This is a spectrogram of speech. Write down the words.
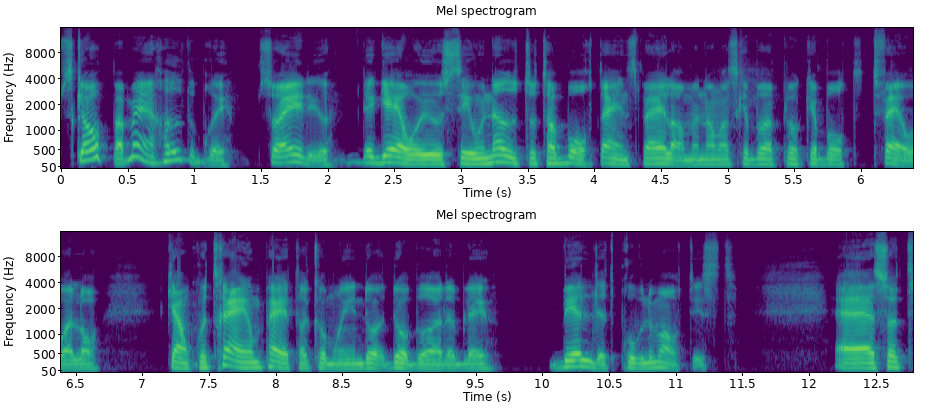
skapa mer huvudbry. Så är det ju. Det går ju att zona ut och ta bort en spelare, men när man ska börja plocka bort två eller kanske tre om Peter kommer in, då, då börjar det bli väldigt problematiskt. Eh, så att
